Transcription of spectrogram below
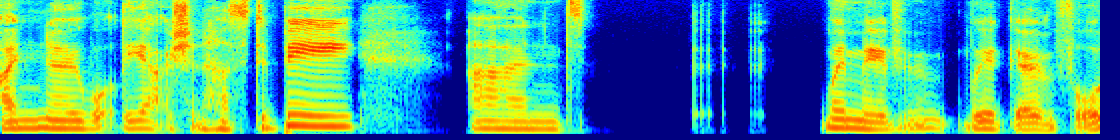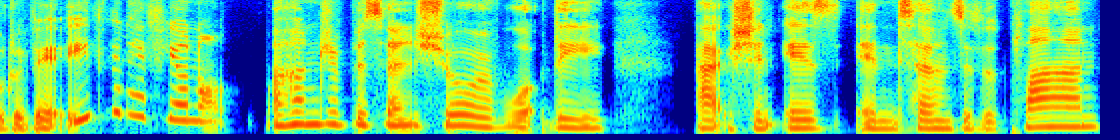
I know what the action has to be, and we're moving, we're going forward with it, even if you're not 100% sure of what the action is in terms of a plan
